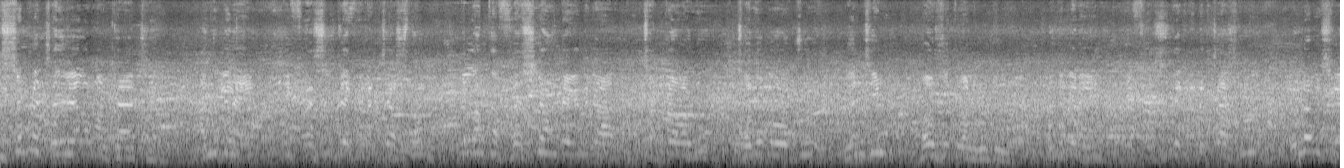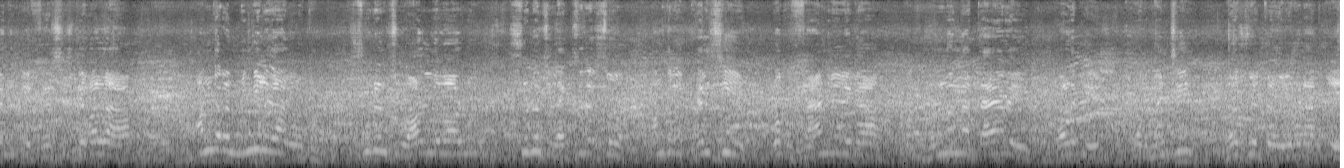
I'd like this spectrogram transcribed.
ఇష్టపడి చదివేలా మనం తయారు చేయాలి. డే కండక్ట్ చేస్తాం పిల్లలంతా ఫ్రెష్గా ఉంటే కనుక చక్కగా వాళ్ళు చదువుకోవచ్చు. మంచి భవిష్యత్తు వాళ్ళు ఉంటుంది. అందుకని ఈ ఫ్రెష్ డే కండక్ట్ చేస్తున్నాం. రెండో విషయం ఏంటంటే ఈ డే వల్ల అందరం మింగిల్ కాగలుగుతాం స్టూడెంట్స్ వాళ్ళు వాళ్ళు స్టూడెంట్స్ లెక్చరర్స్ అందరం కలిసి ఒక ఫ్యామిలీగా ఒక బృందంగా తయారై వాళ్ళకి ఒక మంచి భవిష్యత్తు ఇవ్వడానికి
